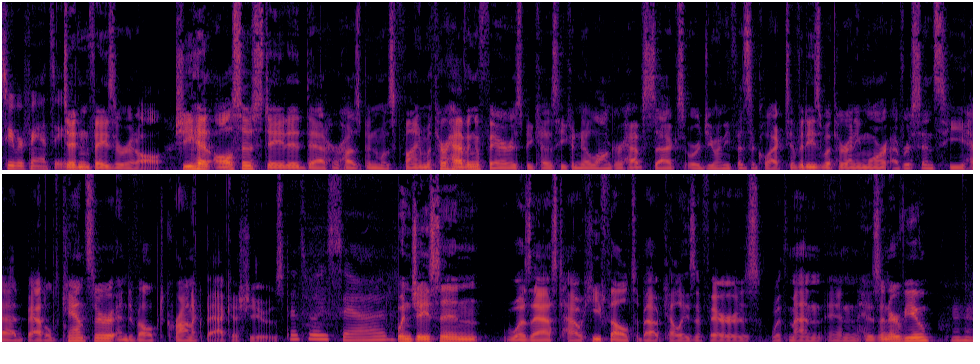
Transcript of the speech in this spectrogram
Super fancy. Didn't phase her at all. She had also stated that her husband was fine with her having affairs because he could no longer have sex or do any physical activities with her anymore ever since he had battled cancer and developed chronic back issues. That's really sad. When Jason was asked how he felt about Kelly's affairs with men in his interview, mm-hmm.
